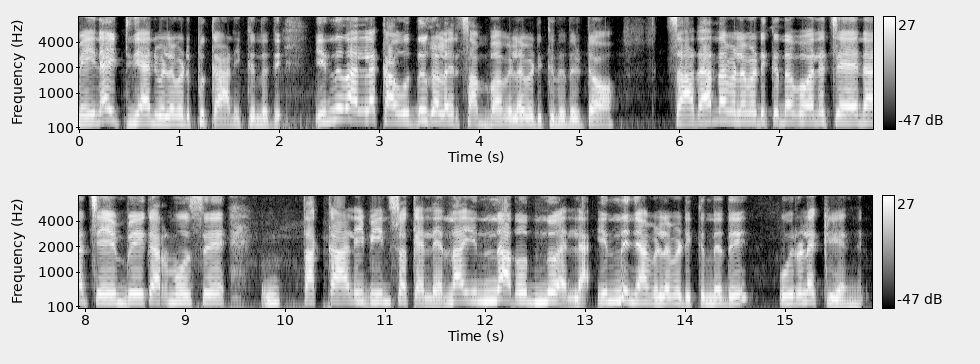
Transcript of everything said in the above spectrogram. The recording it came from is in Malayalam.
മെയിനായിട്ട് ഞാൻ വിളവെടുപ്പ് കാണിക്കുന്നത്. ഇന്ന് നല്ല കൗതുകമുള്ള ഒരു സംഭവം വിളവെടുക്കുന്നത് കേട്ടോ സാധാരണ വിളവെടുക്കുന്ന പോലെ ചേന ചേമ്പ് കർമൂസ് തക്കാളി തക്കാളി ബീൻസൊക്കെ അല്ലേ? എന്നാൽ ഇന്ന് അതൊന്നുമല്ല ഇന്ന് ഞാൻ വിളവെടുക്കുന്നത് ഉരുളക്കിഴങ്ങ്.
